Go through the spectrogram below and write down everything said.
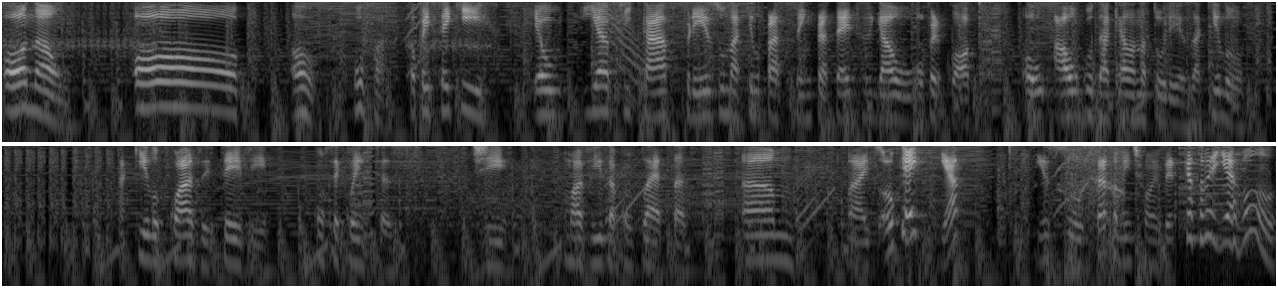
Oh, não. Oh... Oh, ufa. Eu pensei que eu ia ficar preso naquilo para sempre até desligar o overclock ou algo daquela natureza. Aquilo aquilo quase teve consequências de uma vida completa. Um, mas ok, yeah. Isso certamente foi um evento. Quer saber? Yeah, vamos,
